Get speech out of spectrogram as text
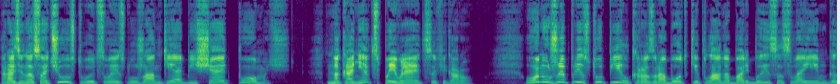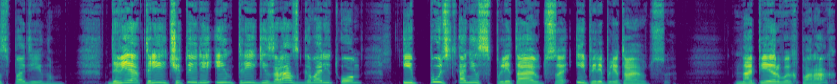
Разина сочувствует своей служанке и обещает помощь. Наконец появляется Фигаро. Он уже приступил к разработке плана борьбы со своим господином. «Две, три, четыре интриги за раз», — говорит он, — «и пусть они сплетаются и переплетаются». На первых порах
